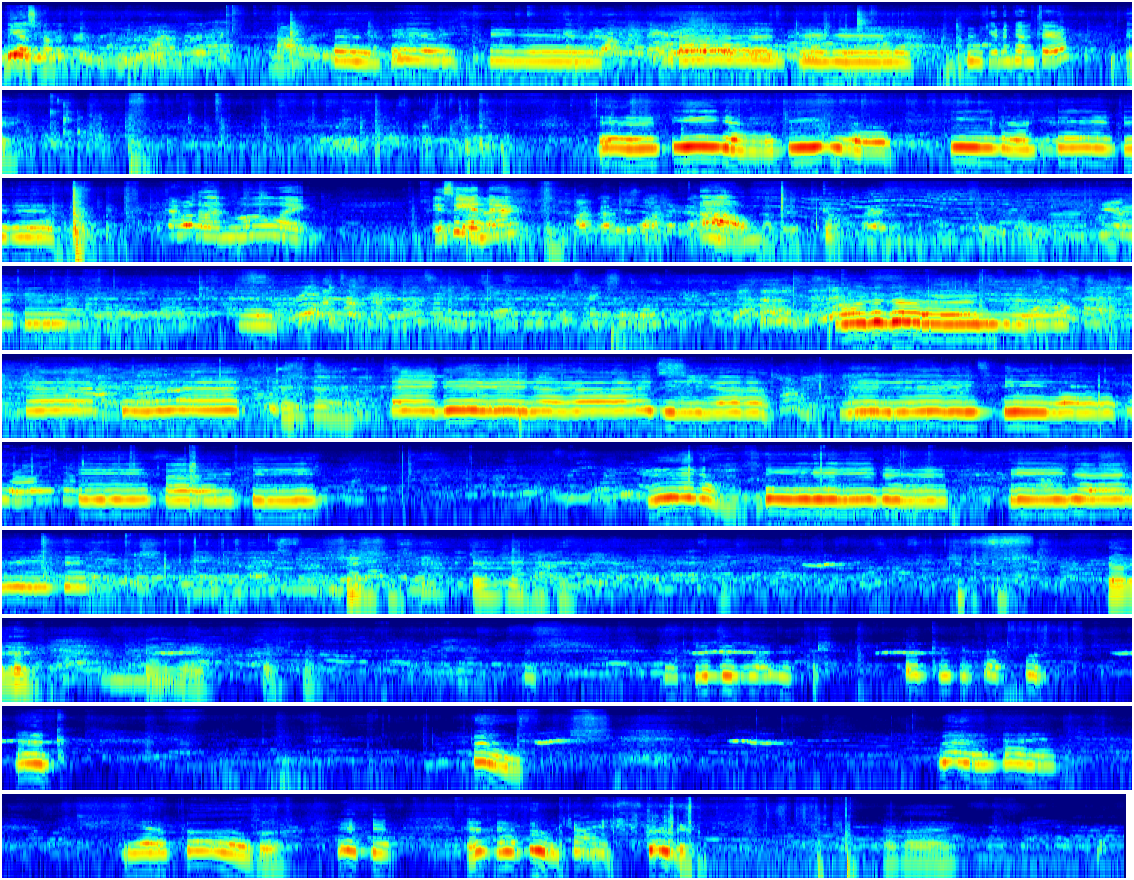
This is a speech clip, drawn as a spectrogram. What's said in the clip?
Leo's coming through. You wanna come through? Okay, hold on. Whoa, wait. Is he in there? I'm, I'm just watching it out. Oh. Go. Oh, no, no. No, no. Okay, get that one. Look. Boo. Boo,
